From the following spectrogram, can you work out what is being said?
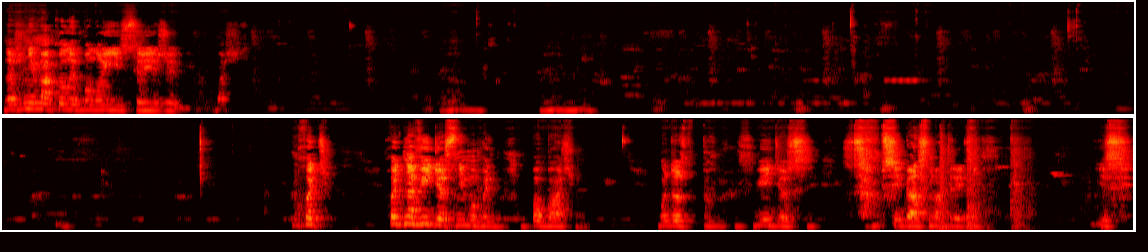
Даже нема коли було їсти ежевіку. Бачите? Ну, хоч, хоч на відео зніму, хоч побачимо. Буду с- сам себя смотреть. І, с-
